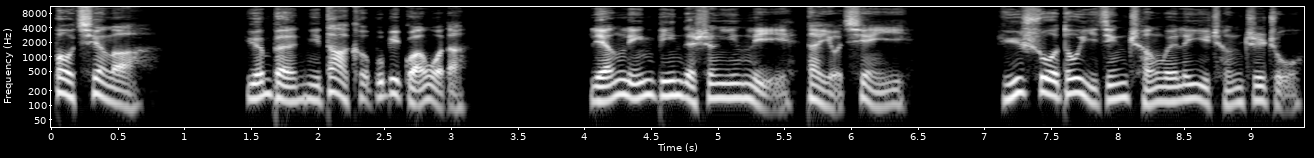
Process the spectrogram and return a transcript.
抱歉了，原本你大可不必管我的。梁林斌的声音里带有歉意。于硕都已经成为了一城之主，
